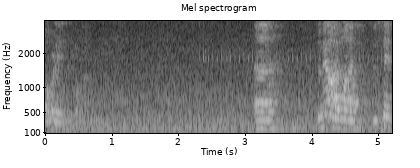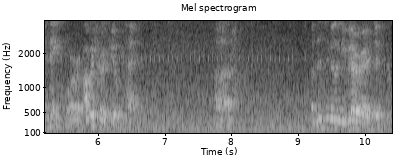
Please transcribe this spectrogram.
Overly simple. Uh, so now I want to do the same thing for arbitrary field K. Uh, but this is going to be very, very difficult.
